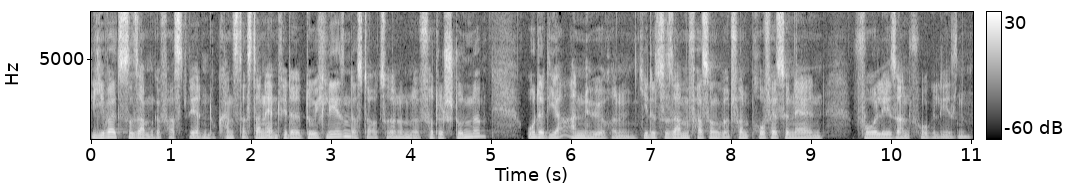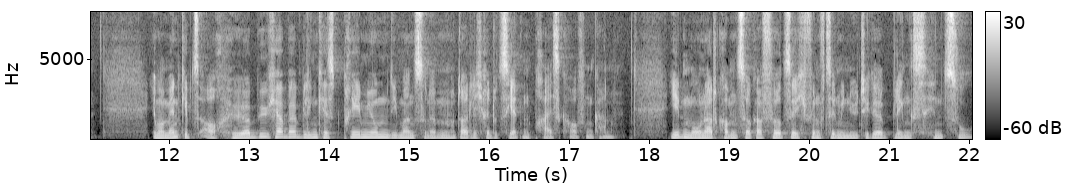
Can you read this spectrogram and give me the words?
die jeweils zusammengefasst werden. Du kannst das dann entweder durchlesen, das dauert so eine Viertelstunde, oder dir anhören. Jede Zusammenfassung wird von professionellen Vorlesern vorgelesen. Im Moment gibt es auch Hörbücher bei Blinkist Premium, die man zu einem deutlich reduzierten Preis kaufen kann. Jeden Monat kommen circa 40 15-minütige Blinks hinzu.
